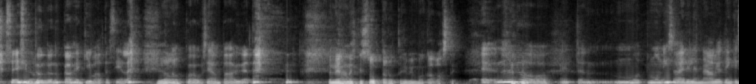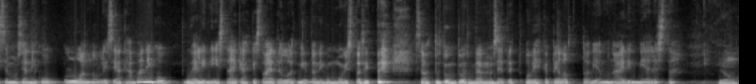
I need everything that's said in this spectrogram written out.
se ei sitten tuntunut kauhean kivalta siellä joo. nukkua useampaa yötä. Tänne ainakin suhtauduttu hyvin vakavasti. E, no joo, mutta mun isoäidille nämä oli jotenkin semmoisia niinku luonnollisia, että hän vaan niinku puheli niistä eikä ehkä ajatellut, että miltä niinku muista sitten saattoi tuntua mm. tämmöiset, että oli ehkä pelottavia mun äidin mielestä. Joo.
